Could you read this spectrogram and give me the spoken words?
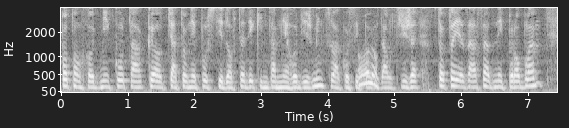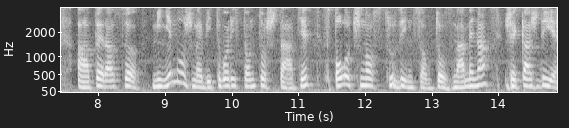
po tom chodníku, tak eh, ťa to nepustí dovtedy, kým tam nehodíš mincu, ako si ono. povedal. Čiže toto je zásadný problém. A teraz e, my nemôžeme vytvoriť v tomto štáte spoločnosť cudzincov. To znamená, že každý je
